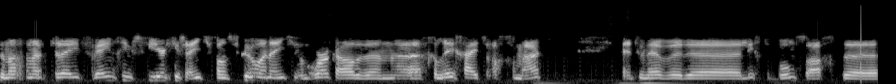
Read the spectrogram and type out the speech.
Toen hadden we twee verenigingsviertjes, eentje van Skull en eentje van Orca, hadden we een uh, gelegenheidsacht gemaakt. En toen hebben we de lichte bondsacht uh,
